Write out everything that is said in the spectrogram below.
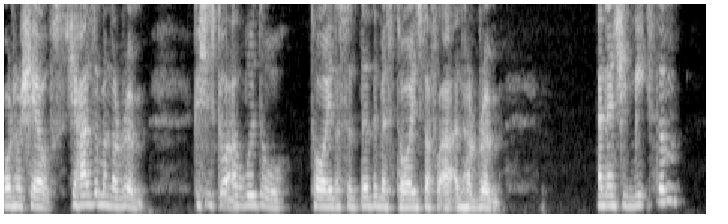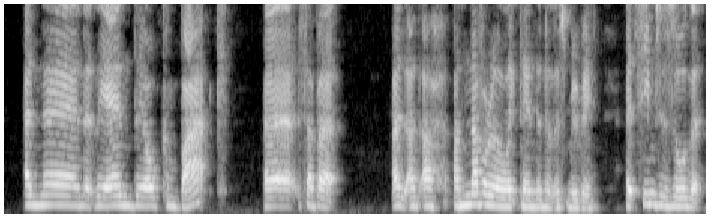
on her shelves. She has them in her room because she's got a Ludo toy and a Sid Didymus toy and stuff like that in her room. And then she meets them, and then at the end they all come back. Uh, it's a bit. I, I, I, I never really liked the ending of this movie. It seems as though that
